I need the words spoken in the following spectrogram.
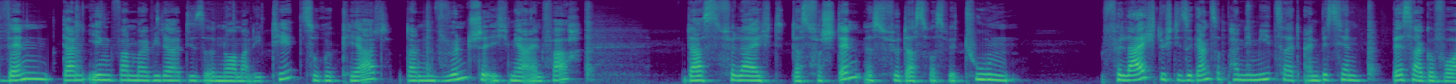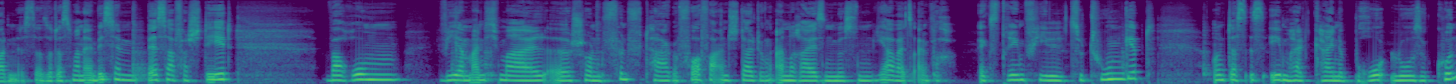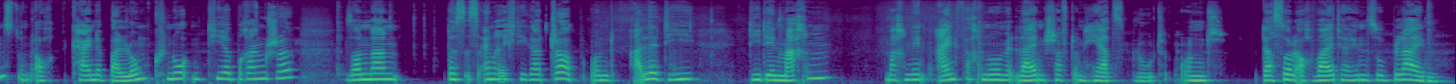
wenn dann irgendwann mal wieder diese Normalität zurückkehrt, dann wünsche ich mir einfach, dass vielleicht das Verständnis für das, was wir tun, vielleicht durch diese ganze Pandemiezeit ein bisschen besser geworden ist. Also dass man ein bisschen besser versteht, warum wir manchmal äh, schon fünf Tage vor Veranstaltung anreisen müssen. Ja, weil es einfach extrem viel zu tun gibt. Und das ist eben halt keine brotlose Kunst und auch keine Ballonknotentierbranche, sondern das ist ein richtiger Job. Und alle die, die den machen, machen den einfach nur mit Leidenschaft und Herzblut. Und das soll auch weiterhin so bleiben.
